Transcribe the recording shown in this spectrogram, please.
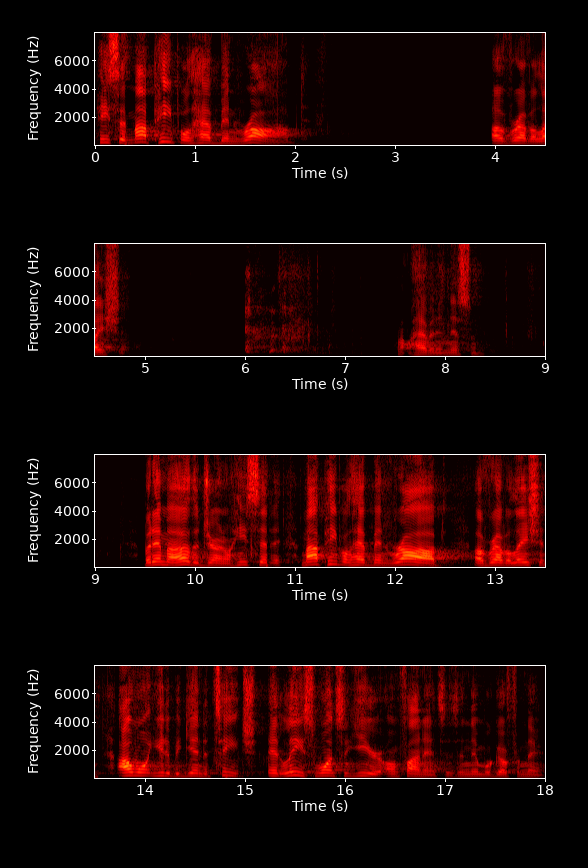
He said, My people have been robbed of revelation. I don't have it in this one. But in my other journal, he said, My people have been robbed of revelation. I want you to begin to teach at least once a year on finances, and then we'll go from there.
